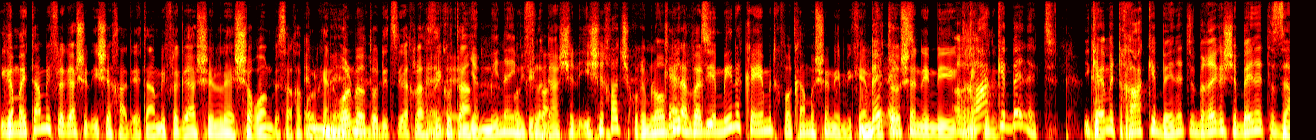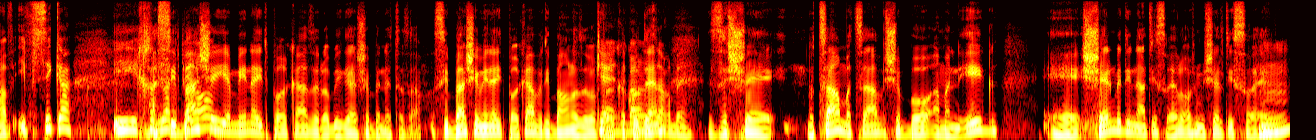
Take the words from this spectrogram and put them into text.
היא גם הייתה מפלגה של איש אחד, היא הייתה מפלגה של אה, שרון בסך הכל. כן, אולמרט עוד הצליח להחזיק אותה. ימינה היא. מפלגה של איש אחד שקוראים לו בנט. כן, אבל ימינה קיימת כבר כמה שנים, היא קיימת יותר שנים מ... רק מקדימה. כבנט. היא קיימת רק כבנט, וברגע שבנט עזב, היא הפסיקה, היא חדלת הסיבה פירעון. שימינה התפרקה זה לא בגלל שבנט עזב. הסיבה שימינה התפרקה, ודיברנו על זה כן, בפרק זה הקודם, הרבה. זה שנוצר מצב שבו המנהיג אה, של מדינת ישראל, ראש ממשלת ישראל, Mhm.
